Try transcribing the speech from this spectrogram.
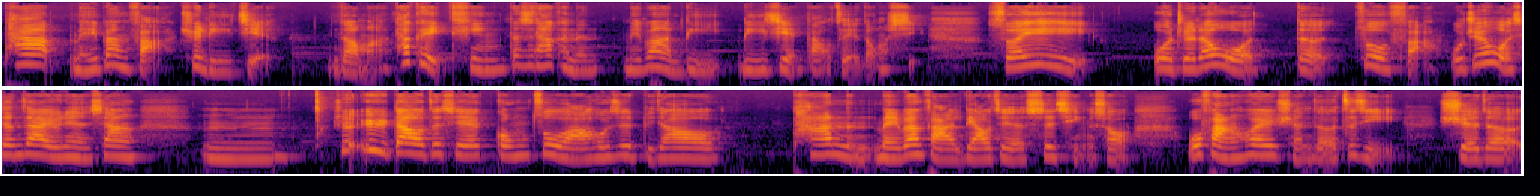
他没办法去理解，你知道吗？他可以听，但是他可能没办法理理解到这些东西，所以我觉得我。的做法，我觉得我现在有点像，嗯，就遇到这些工作啊，或是比较他能没办法了解的事情的时候，我反而会选择自己学着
